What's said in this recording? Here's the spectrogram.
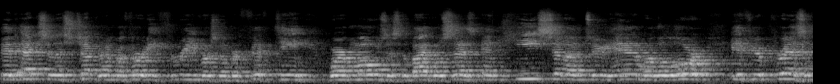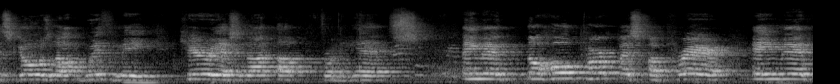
in Exodus chapter number 33, verse number 15, where Moses, the Bible says, And he said unto him, or the Lord, If your presence goes not with me, carry us not up from hence. Amen. The whole purpose of prayer, amen,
